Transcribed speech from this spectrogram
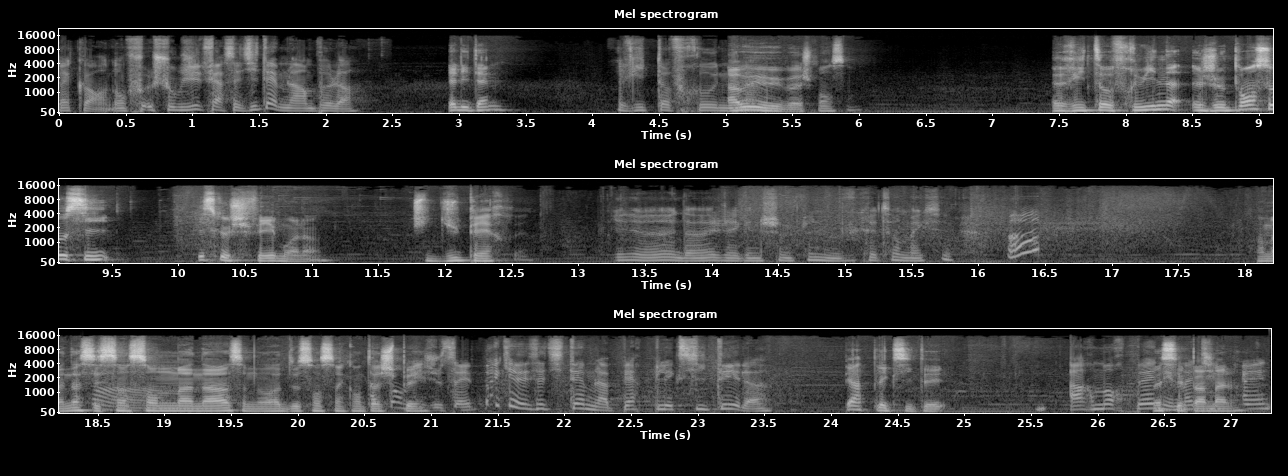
D'accord, donc je suis obligé de faire cet item là un peu là. Quel item? Rite of Rune. Ah oui, oui, bah, je pense. Rite of Ruin, je pense aussi. Qu'est-ce que je fais, moi, là? Je suis du père. frère. Gain, uh, damage against champion creator maximum. Un mana, c'est Ah. 500 de mana, ça me donnera 250 Attends, mais HP. je savais pas qu'il y avait cet item là, perplexité là. Perplexité. Armor pen Ouais, et pas mal. pen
